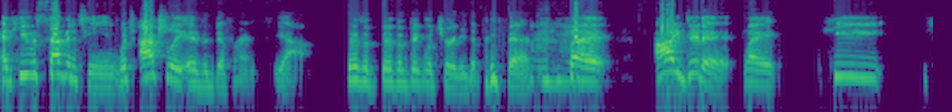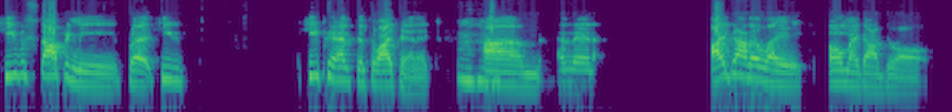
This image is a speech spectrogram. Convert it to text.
and he was 17, which actually is a difference. Yeah. There's a there's a big maturity difference there. Mm-hmm. But I did it. Like he he was stopping me, but he he panicked and so I panicked. Mm-hmm. Um and then I gotta like, oh my god, girl,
